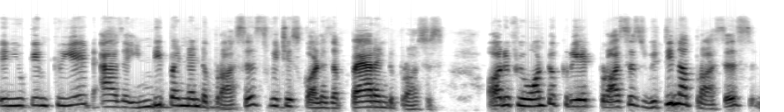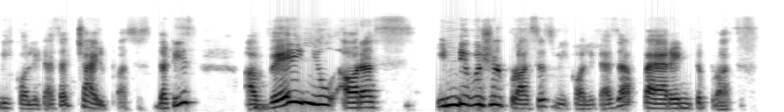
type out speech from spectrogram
then you can create as an independent process, which is called as a parent process. Or if you want to create process within a process, we call it as a child process. That is a very new or a individual process, we call it as a parent process.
